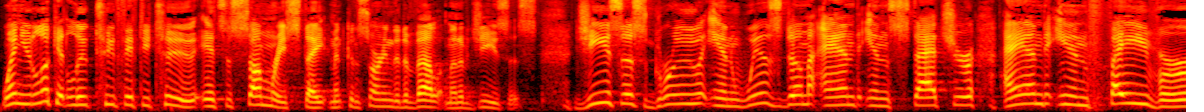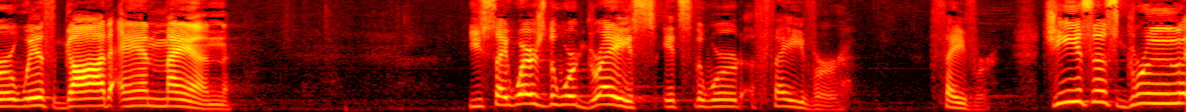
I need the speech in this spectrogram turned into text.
When you look at Luke 2:52, it's a summary statement concerning the development of Jesus. Jesus grew in wisdom and in stature and in favor with God and man. You say, Where's the word grace? It's the word favor. Favor. Jesus grew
